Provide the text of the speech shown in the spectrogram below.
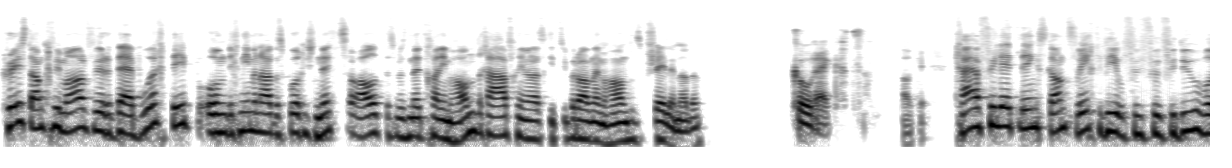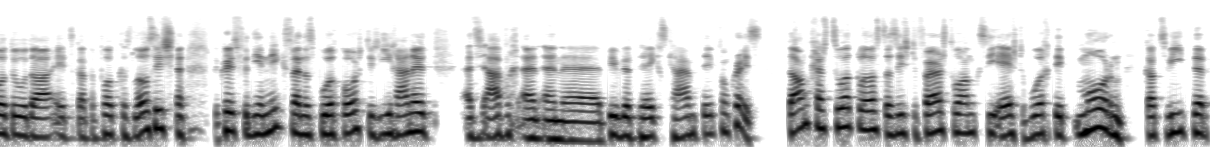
Chris, danke vielmals für den Buchtipp. Und ich nehme an, das Buch ist nicht so alt, dass man es nicht im Handel kaufen kann. Ich nehme an, es gibt es überall im Handel zu bestellen, oder? Korrekt. Okay. Kein Affiliate-Links, ganz wichtig für, für, für, für dich, wo du da jetzt gerade den Podcast los ist. Der Chris verdient nichts, wenn das Buch postest. Ich auch nicht. Es ist einfach ein, ein, ein Bibliotheksgeheimtipp von Chris. Danke, hast du zugelassen. Das ist der First One gewesen, erster Buchtipp. Morgen geht's weiter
